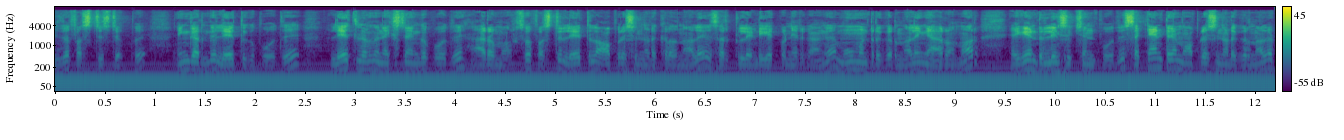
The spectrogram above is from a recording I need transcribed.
இது ஃபஸ்ட்டு ஸ்டெப்பு இங்கேருந்து லேத்துக்கு போகுது. லேத்துலேருந்து நெக்ஸ்ட் எங்கே போகுது? ஆரோ மார்க் ஸோ ஃபஸ்ட்டு லேத்தில் ஆப்ரேஷன் நடக்கிறதுனால சர்க்கிள் இண்டிகேட் பண்ணியிருக்காங்க. மூவ்மெண்ட் இருக்கிறதுனால இங்கே arrow mark again drilling section போகுது. செகண்ட் டைம் ஆப்ரேஷன் நடக்கிறதுனால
